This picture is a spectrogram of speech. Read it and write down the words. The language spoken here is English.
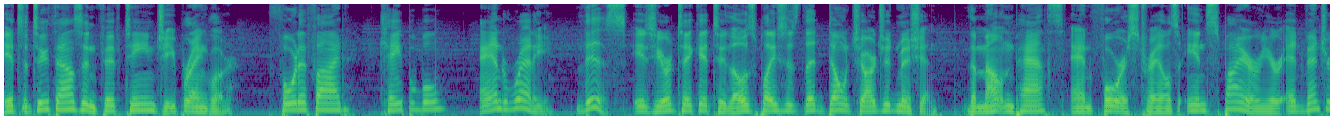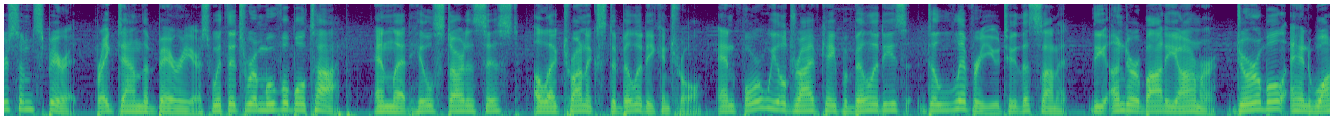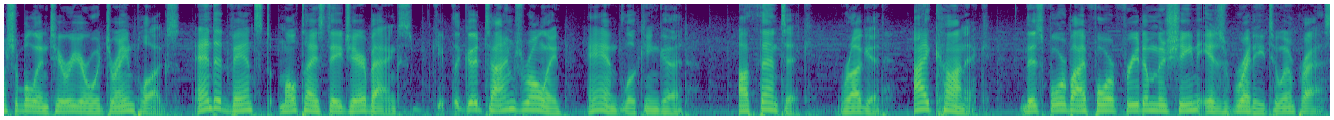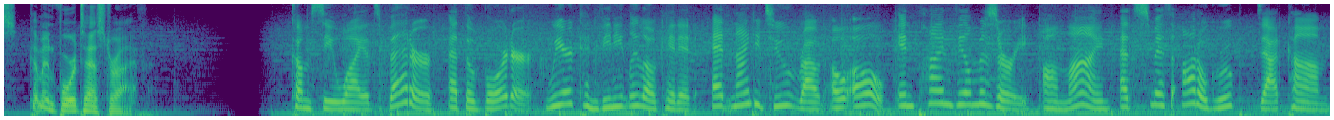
It's a 2015 Jeep Wrangler. Fortified, capable, and ready. This is your ticket to those places that don't charge admission. The mountain paths and forest trails inspire your adventuresome spirit. Break down the barriers with its removable top and let Hill Start Assist, electronic stability control, and four wheel drive capabilities deliver you to the summit. The underbody armor, durable and washable interior with drain plugs, and advanced multi stage airbags keep the good times rolling and looking good. Authentic, rugged, iconic. This 4x4 Freedom machine is ready to impress. Come in for a test drive. Come see why it's better at the border. We are conveniently located at 92 Route 00 in Pineville, Missouri. Online at smithautogroup.com.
